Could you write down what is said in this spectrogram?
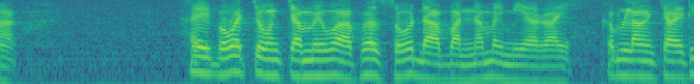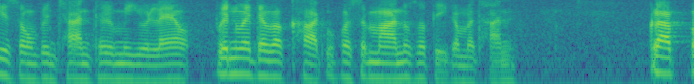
มาก ให้บอกว่าจงจำไม่ว่าพระโสดาบันนะไม่มีอะไรกำลังใจที่ทรงเป็นฌานเธอมีอยู่แล้วเว้นไว้แต่ว่าขาดอุปสมานุสติกรรมฐาน กลับไป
